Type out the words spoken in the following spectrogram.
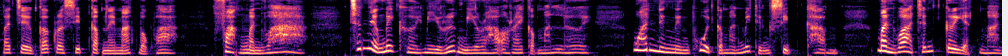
ป้าเจิมก็กระซิบกับนายมัดบอกว่า ฟังมันว่า ฉันยังไม่เคยมีเรื่องมีราวอะไรกับมันเลย วันหนึ่งหนึ่งพูดกับมันไม่ถึงสิบคำ มันว่าฉันเกลียดมัน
